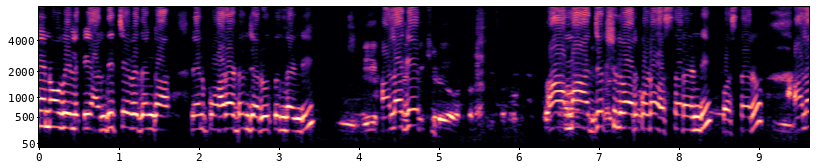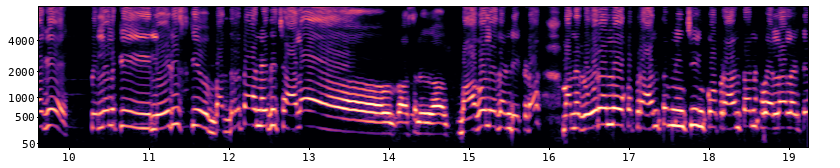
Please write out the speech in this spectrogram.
నేను వీళ్ళకి అందించే విధంగా నేను పోరాడడం జరుగుతుందండి. అలాగే మా అధ్యక్షుల వారు కూడా వస్తారండి వస్తారు. అలాగే పిల్లలకి లేడీస్కి భద్రత అనేది చాలా అసలు బాగోలేదండి ఇక్కడ. మన రూరల్లో ఒక ప్రాంతం నుంచి ఇంకో ప్రాంతానికి వెళ్ళాలంటే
